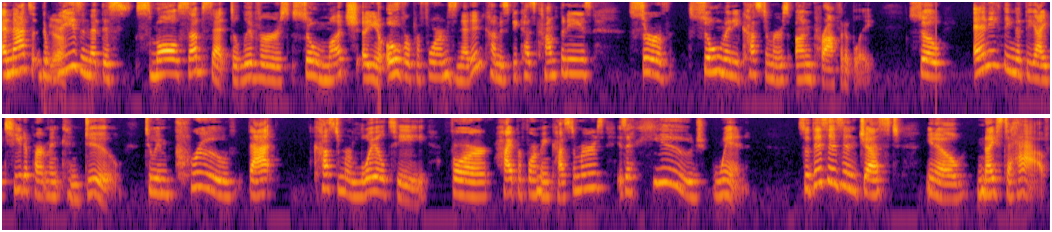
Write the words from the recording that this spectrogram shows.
and that's the yeah. reason that this small subset delivers so much, uh, you know, overperforms net income is because companies serve so many customers unprofitably. So, anything that the IT department can do to improve that customer loyalty for high performing customers is a huge win. So, this isn't just you know, nice to have.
